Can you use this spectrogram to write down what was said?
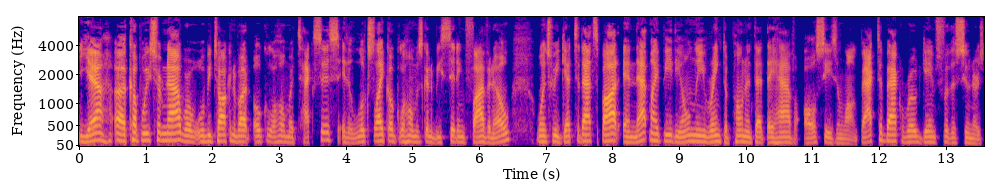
Yeah, uh, a couple weeks from now, we'll, we'll be talking about Oklahoma, Texas. It looks like Oklahoma is going to be sitting five and zero once we get to that spot, and that might be the only ranked opponent that they have all season long. Back to back road games for the Sooners,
